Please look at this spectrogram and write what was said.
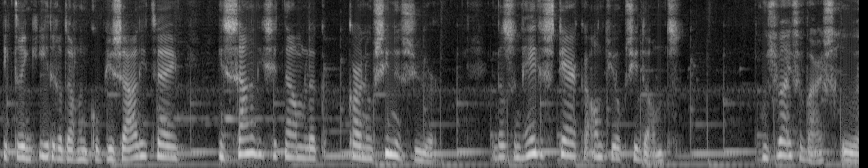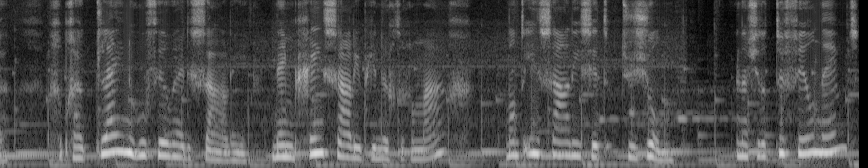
Ik drink iedere dag een kopje salie-thee. In salie zit namelijk carnosinezuur. Dat is een hele sterke antioxidant. Moet je wel even waarschuwen. Gebruik kleine hoeveelheden salie. Neem geen salie op je nuchtere maag, want in salie zit tujon. En als je dat te veel neemt,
